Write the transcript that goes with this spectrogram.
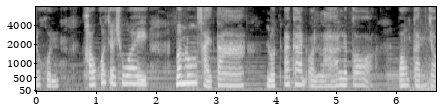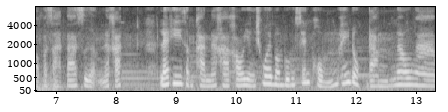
ทุกคนเขาก็จะช่วยบำรุงสายตา ลดอาการอ่อนล้าแล้วก็ป้องกันจอประสาทตาเสื่อมนะคะ และที่สำคัญนะคะเขายังช่วยบำรุงเส้นผมให้ดกดำเงางาม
